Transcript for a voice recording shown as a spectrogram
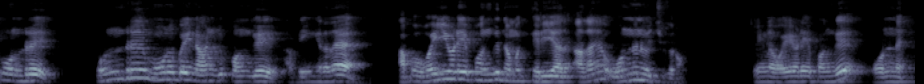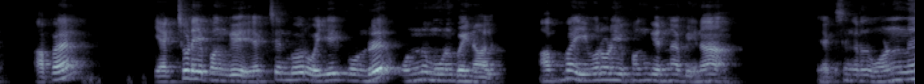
போன்று ஒன்று மூணு பை நான்கு பங்கு அப்படிங்கிறத அப்போ ஒய்யுடைய பங்கு நமக்கு தெரியாது. அதை ஒன்றுன்னு வச்சுக்கிறோம். சரிங்களா? ஒய்யுடைய பங்கு ஒன்று அப்போ எக்ஸுடைய பங்கு எக்ஸ் என்பவர் ஒய்யை போன்று ஒன்று மூணு பை நாலு. அப்போ இவருடைய பங்கு என்ன அப்படின்னா எக்ஸுங்கிறது ஒன்று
